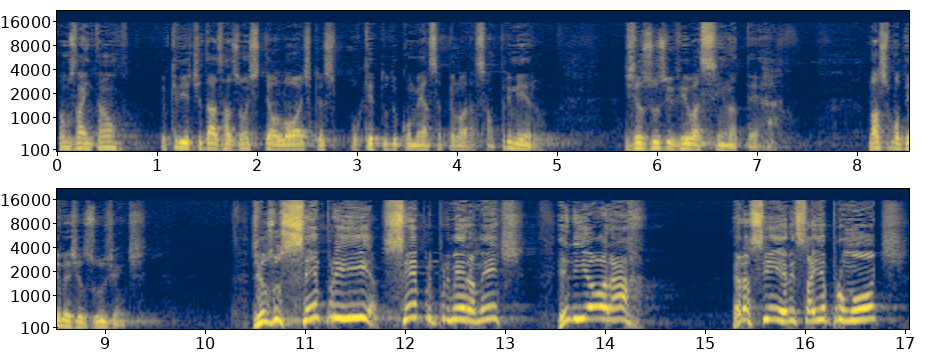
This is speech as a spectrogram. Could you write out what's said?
Vamos lá então? Eu queria te dar as razões teológicas porque tudo começa pela oração. Primeiro, Jesus viveu assim na terra. Nosso modelo é Jesus, gente. Jesus sempre ia, sempre primeiramente, ele ia orar. Era assim, ele saía para o monte,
